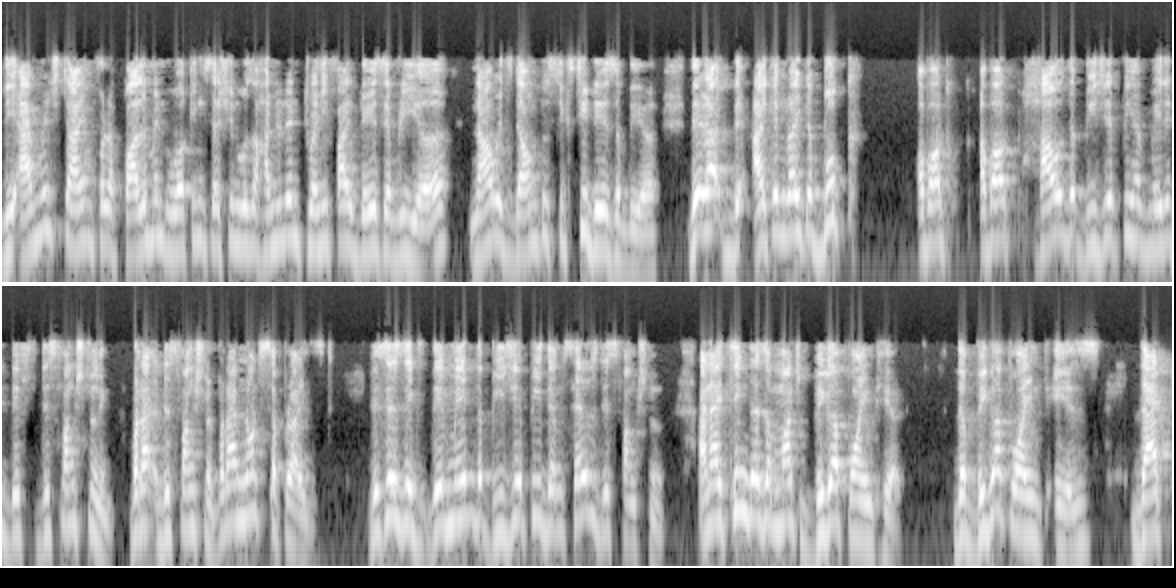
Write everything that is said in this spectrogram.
the average time for a parliament working session was 125 days every year. Now it's down to 60 days of the year. There are, I can write a book about about how the BJP have made it dysfunctional, but I, dysfunctional. But I'm not surprised. This is, they've made the BJP themselves dysfunctional. And I think there's a much bigger point here. The bigger point is that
